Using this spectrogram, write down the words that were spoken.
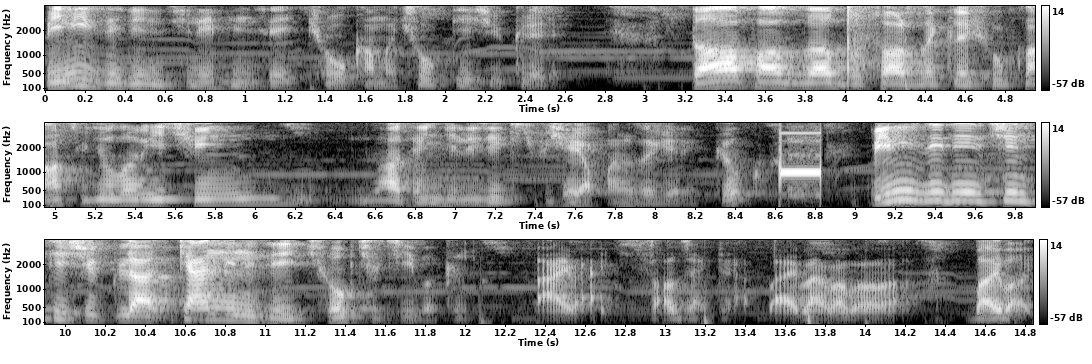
Beni izlediğiniz için hepinize çok ama çok teşekkür ederim. Daha fazla bu tarzda Clash of Clans videoları için zaten gelecek hiçbir şey yapmanıza gerek yok. Beni izlediğiniz için teşekkürler. Kendinize çok çok iyi bakın. Bay bay. Sağlıcakla. Bay bay bay bay. Bay bay.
